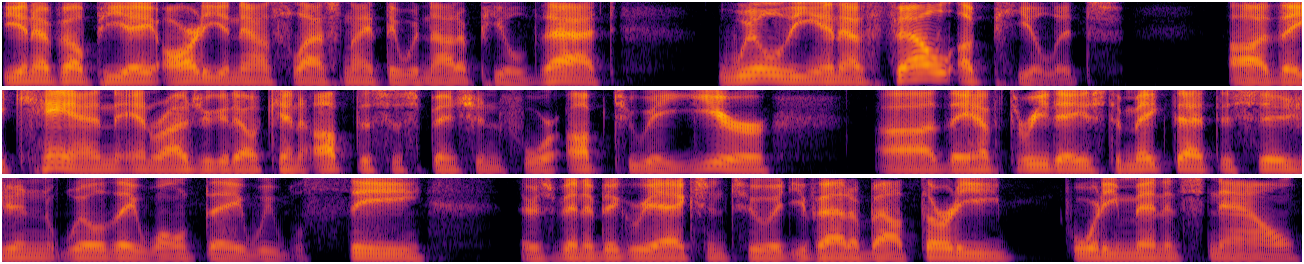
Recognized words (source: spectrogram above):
The NFLPA already announced last night they would not appeal that. Will the NFL appeal it? Uh, they can, and Roger Goodell can up the suspension for up to a year. Uh, they have three days to make that decision. Will they, won't they? We will see. There's been a big reaction to it. You've had about 30, 40 minutes now.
